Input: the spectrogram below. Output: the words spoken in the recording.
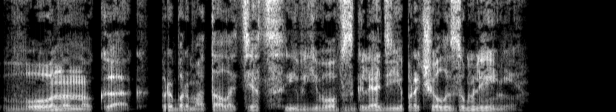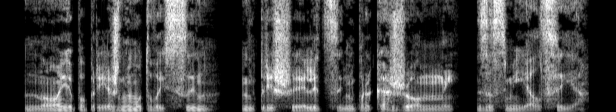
«Вон оно как!» — пробормотал отец, и в его взгляде я прочел изумление. «Но я по-прежнему твой сын, не пришелец и не прокаженный», — засмеялся я.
